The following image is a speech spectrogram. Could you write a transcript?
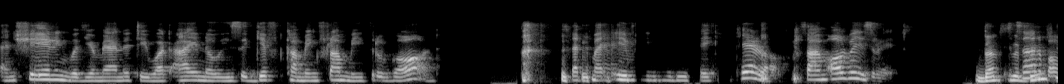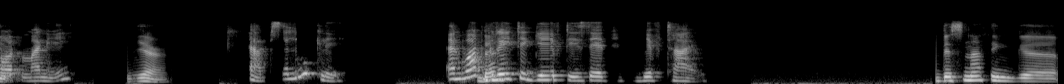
and sharing with humanity what I know is a gift coming from me through God. that my every need is taken care of. So I'm always ready. That's the It's not beauty. about money. Yeah. Absolutely. And what greater gift is there to give time? There's nothing uh,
